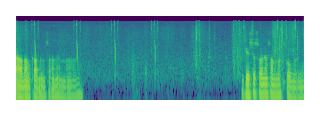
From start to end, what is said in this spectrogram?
Ben adam kaldım sanırım abi. Geçse oynasam nasıl olur ya?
